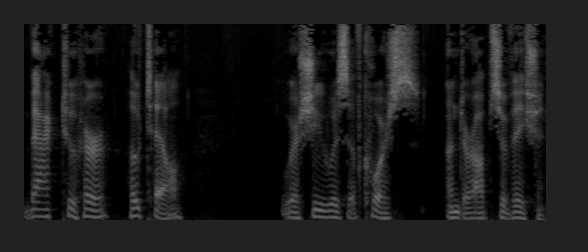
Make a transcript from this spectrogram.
back to her hotel, where she was, of course, under observation.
